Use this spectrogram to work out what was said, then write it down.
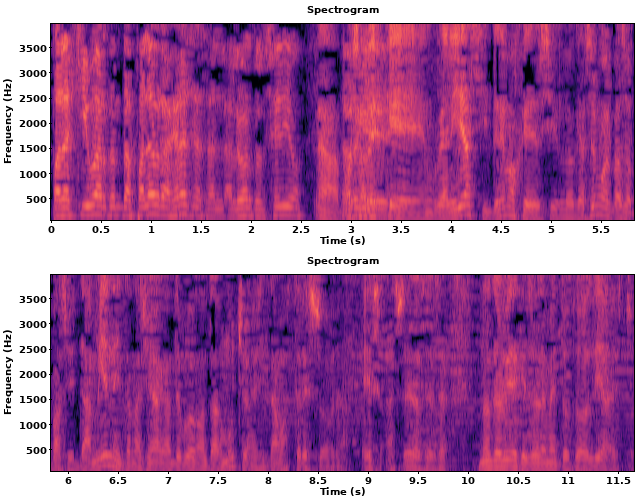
para esquivar tantas palabras. Gracias, al- Alberto, en serio. No, La vos sabés que... en realidad si tenemos que decir lo que hacemos el paso a paso y también de internacional que no te puedo contar mucho, necesitamos tres horas. Es hacer, hacer, hacer. No te olvides que yo le meto todo el día a esto.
